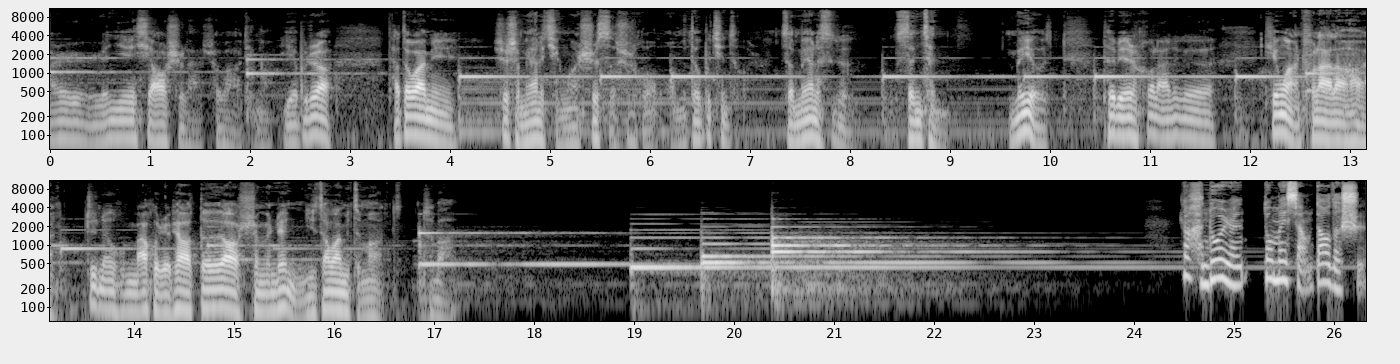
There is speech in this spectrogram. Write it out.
而人间消失了，说不好听的，也不知道他在外面是什么样的情况，是死是活，我们都不清楚。怎么样的是生存，没有，特别是后来那个。天网出来了哈，智能买火车票都要身份证，你在外面怎么是吧？让很多人都没想到的是，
